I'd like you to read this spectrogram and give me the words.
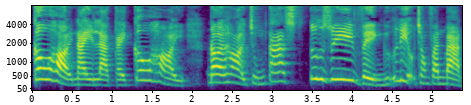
câu hỏi này là cái câu hỏi đòi hỏi chúng ta tư duy về ngữ liệu trong văn bản.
